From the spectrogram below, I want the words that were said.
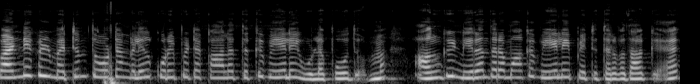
பண்ணைகள் மற்றும் தோட்டங்களில் குறிப்பிட்ட காலத்துக்கு வேலை உள்ள போதும் அங்கு நிரந்தரமாக வேலை பெற்றுத்தருவதாக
